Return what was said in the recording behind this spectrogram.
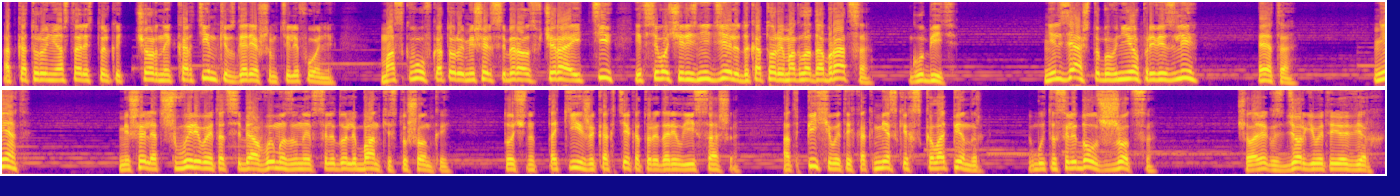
от которой не остались только черные картинки в сгоревшем телефоне. Москву, в которую Мишель собиралась вчера идти и всего через неделю, до которой могла добраться, губить. Нельзя, чтобы в нее привезли это. Нет. Мишель отшвыривает от себя вымазанные в солидоле банки с тушенкой. Точно такие же, как те, которые дарил ей Саша. Отпихивает их, как мерзких скалопендр, как будто солидол жжется. Человек вздергивает ее вверх.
